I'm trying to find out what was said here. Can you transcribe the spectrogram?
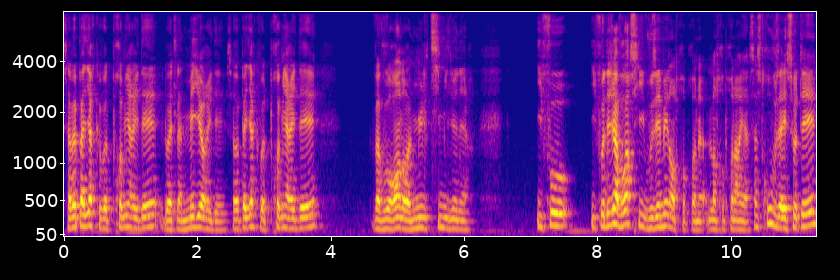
Ça ne veut pas dire que votre première idée doit être la meilleure idée. Ça ne veut pas dire que votre première idée va vous rendre multimillionnaire. Il faut il faut déjà voir si vous aimez l'entrepreneur- l'entrepreneuriat. Ça se trouve, vous allez sauter,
